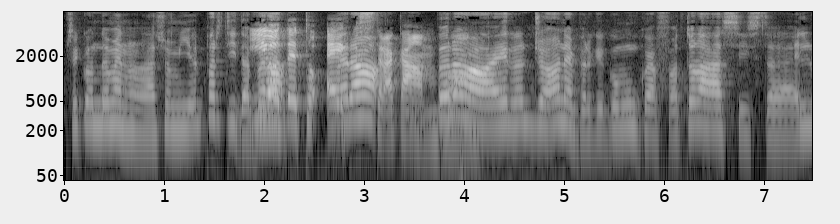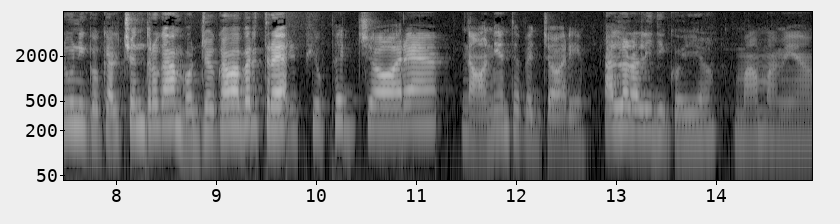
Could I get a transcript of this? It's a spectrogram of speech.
secondo me non è la sua miglior partita. Io però- ho detto però- extracampo. Però hai ragione perché comunque ha fatto l'assist. È l'unico che al centrocampo giocava per tre. il più peggiore no niente peggiori Allora li dico io. mamma mia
